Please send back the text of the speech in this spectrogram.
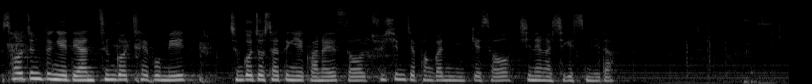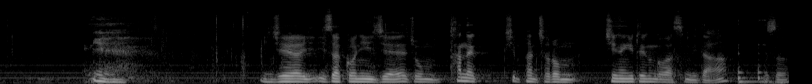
서증 등에 대한 증거 체부 및 증거 조사 등에 관하여서 주심 재판관님께서 진행하시겠습니다. 예. 이제 이 사건이 이제 좀 탄핵 심판처럼 진행이 되는 것 같습니다. 그래서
